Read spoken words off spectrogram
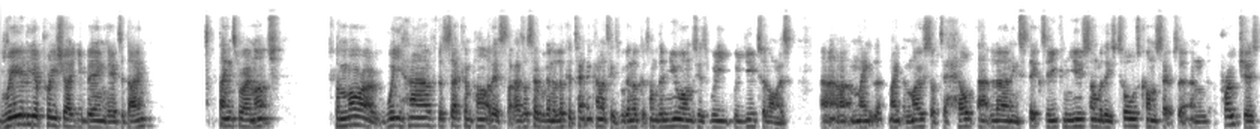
Really appreciate you being here today. Thanks very much. Tomorrow, we have the second part of this. As I said, we're going to look at technicalities. We're going to look at some of the nuances we, we utilize uh, and make the, make the most of to help that learning stick. So you can use some of these tools, concepts, and approaches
